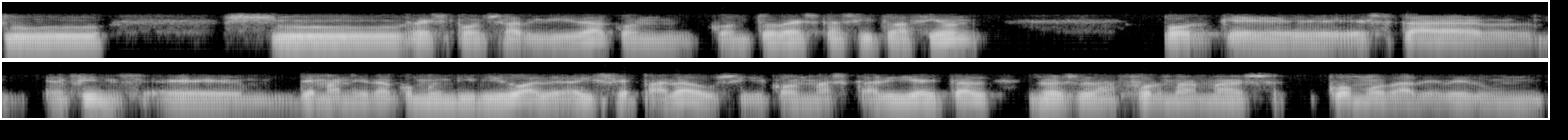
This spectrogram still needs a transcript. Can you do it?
su su responsabilidad con, con toda esta situación porque estar, en fin, eh, de manera como individual, ahí separados y con mascarilla y tal, no es la forma más cómoda de ver un,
